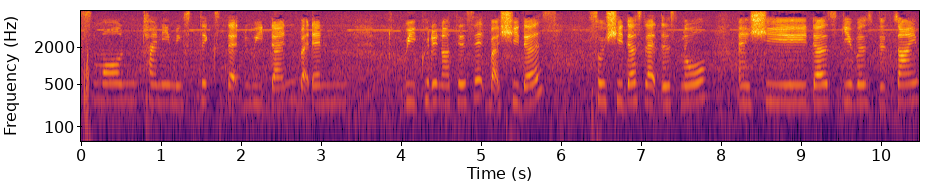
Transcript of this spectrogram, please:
small tiny mistakes that we done but then we couldn't notice it but she does. So she does let us know and she does give us the time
